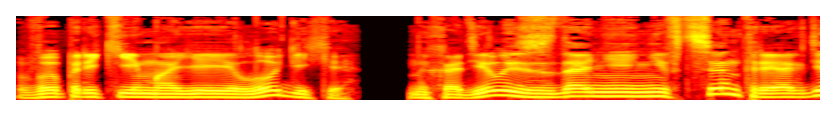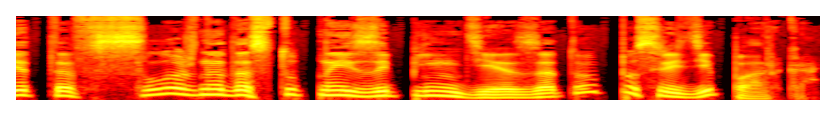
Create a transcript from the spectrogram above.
Вопреки моей логике, находилось здание не в центре, а где-то в сложно доступной запинде, зато посреди парка.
